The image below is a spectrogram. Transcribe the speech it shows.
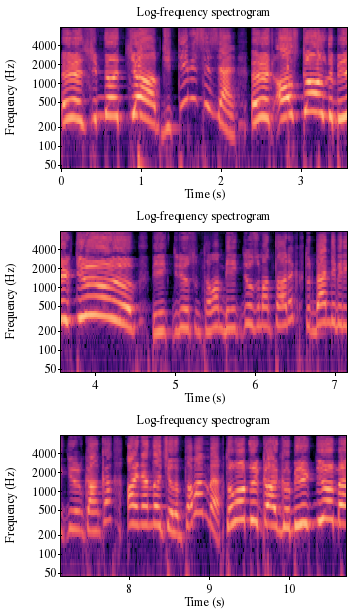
Evet şimdi açacağım. Ciddi misin sen? Evet az kaldı biriktiriyorum. Biriktiriyorsun tamam biriktir o zaman Tarık. Dur ben de biriktiriyorum kanka. Aynı anda açalım tamam mı? Tamamdır kanka biriktiriyorum ben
